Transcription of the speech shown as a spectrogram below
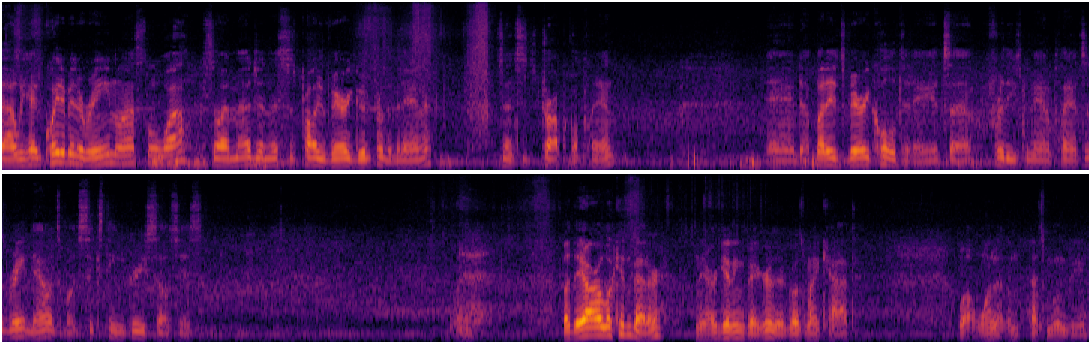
Uh, we had quite a bit of rain last little while, so I imagine this is probably very good for the banana since it's a tropical plant. And uh, but it's very cold today. It's uh, for these banana plants. Right now it's about 16 degrees Celsius. But they are looking better. They are getting bigger. There goes my cat. Well, one of them. That's Moonbeam.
